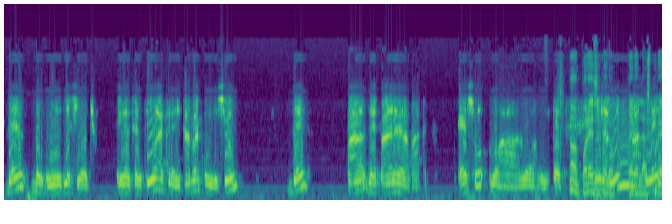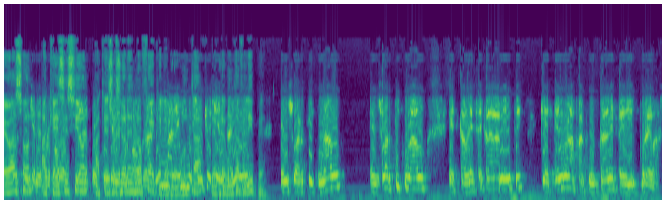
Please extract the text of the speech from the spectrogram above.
del 2018, en el sentido de acreditar la condición de, de padre de la patria. Eso lo, lo. No, por eso, pero, las pruebas son, ¿a qué, sesión, ¿a qué sesiones no fue? Que le pregunta, le pregunta Felipe. En su articulado, en su articulado establece claramente que tengo la facultad de pedir pruebas.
